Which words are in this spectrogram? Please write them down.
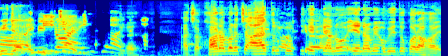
বিজয়। বিজয়। হ্যাঁ। আচ্ছা খ নাম্বার হচ্ছে আয়াতুল কুরসিকে কেন এ নামে অভিহিত করা হয়?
